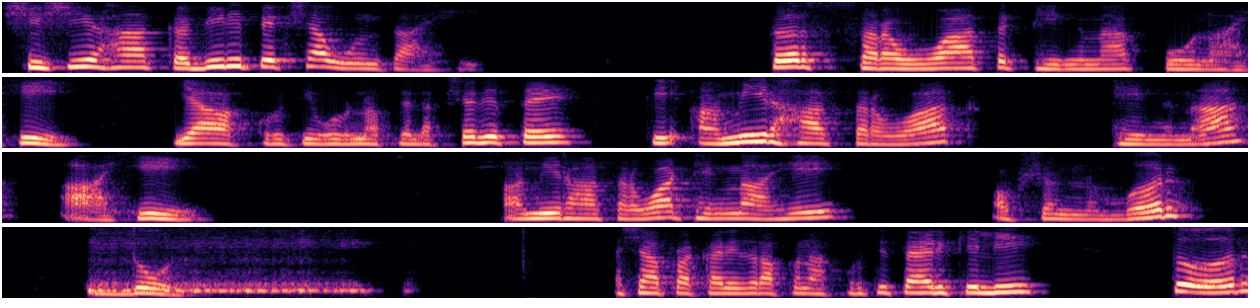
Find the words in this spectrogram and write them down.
शिशीर हा कबीरपेक्षा उंच आहे. तर सर्वात ठेंगणा कोण आहे? या आकृतीवरून आपल्या लक्षात येत आहे की अमीर हा सर्वात ठेंगणा आहे. अमीर हा सर्वात ठेंगणा आहे. ऑप्शन नंबर दोन. अशा प्रकारे जर आपण आकृती तयार केली तर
